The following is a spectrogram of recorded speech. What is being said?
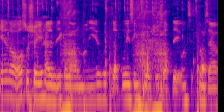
And I'll also show you how to make a lot of money with the Blazing Fortress update once it comes out.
